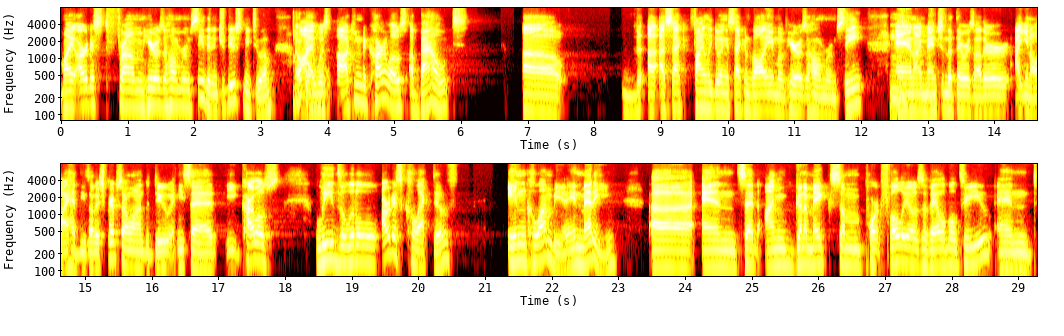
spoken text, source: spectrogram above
my artist from Heroes of Homeroom C that introduced me to him. Okay. I was talking to Carlos about uh the, a, a sec finally doing a second volume of Heroes of Homeroom C Mhm. and I mentioned that there was other, I, you know, I had these other scripts I wanted to do, and he said he, Carlos leads a little artist collective in Colombia, in Medellin, uh, and said I'm gonna make some portfolios available to you, and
